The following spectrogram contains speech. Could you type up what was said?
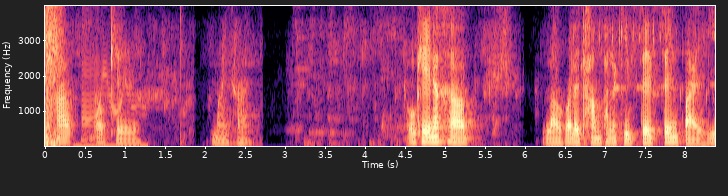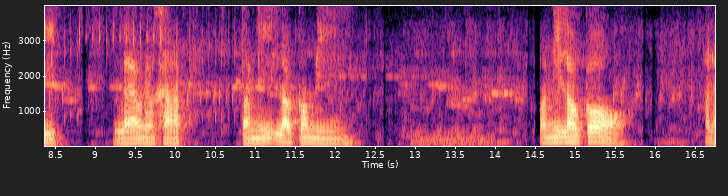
นะครับ โอเคไม่ครับ โอเคนะครับ เราก็ได้ทำภารกิจเสร็จเส้นไปอีกแล้วนะครับ ตอนนี้เราก็มี ตอนนี้เราก็อะไร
